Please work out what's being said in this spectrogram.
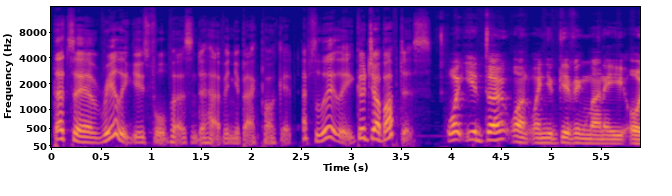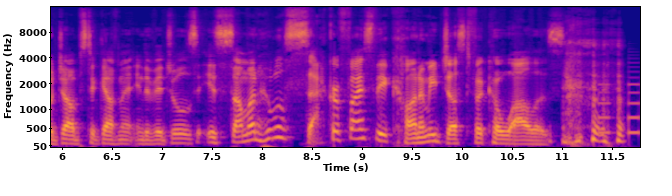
that's a really useful person to have in your back pocket. Absolutely, good job, Optus. What you don't want when you're giving money or jobs to government individuals is someone who will sacrifice the economy just for koalas.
